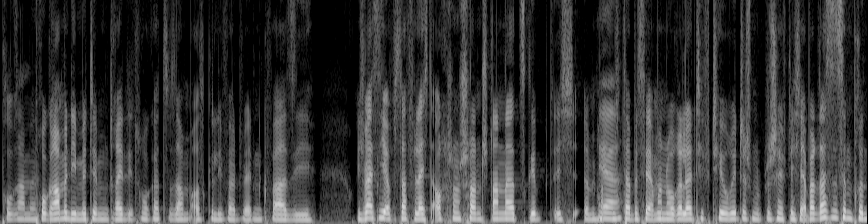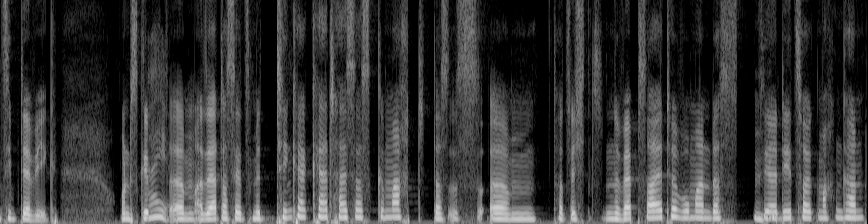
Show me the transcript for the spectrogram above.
Programme. Programme, die mit dem 3D-Drucker zusammen ausgeliefert werden, quasi. Ich weiß nicht, ob es da vielleicht auch schon, schon Standards gibt. Ich ähm, habe Ja. mich da bisher immer nur relativ theoretisch mit beschäftigt, aber das ist im Prinzip der Weg. Und es gibt, ja. ähm, also er hat das jetzt mit Tinkercad, heißt das, gemacht. Das ist ähm, tatsächlich eine Webseite, wo man das Mhm. CAD-Zeug machen kann.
